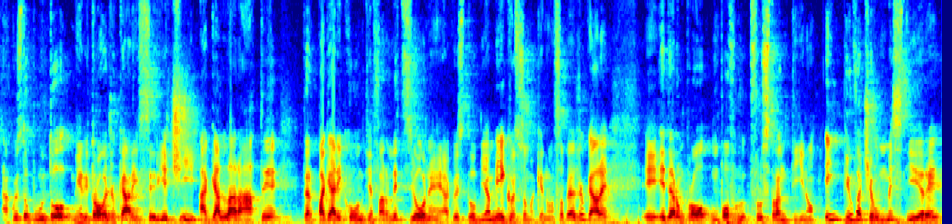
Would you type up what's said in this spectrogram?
a questo punto mi ritrovo a giocare in Serie C a Gallarate per pagare i conti e fare lezione a questo mio amico, insomma, che non sapeva giocare, e, ed era un po', un po' frustrantino. E in più facevo un mestiere,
